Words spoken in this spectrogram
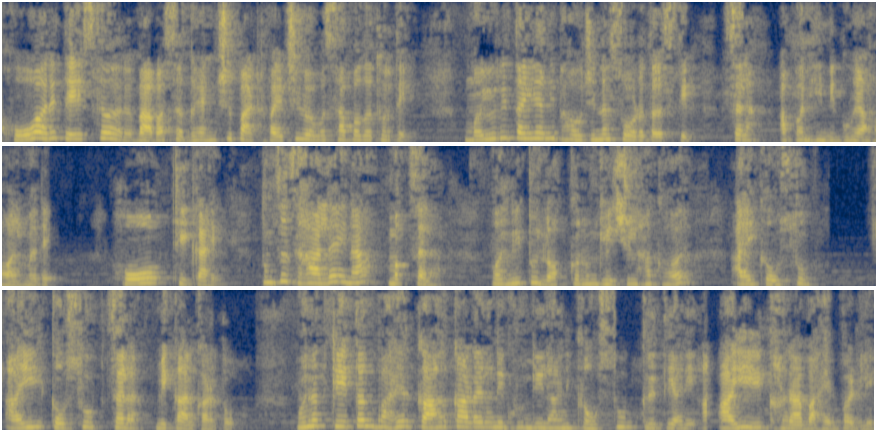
हो अरे तेच तर. बाबा सगळ्यांची पाठवायची व्यवस्था बघत होते. मयुरीताई आणि भाऊजींना सोडत असतील. चला आपण ही निघूया हॉलमध्ये. हो ठीक आहे. तुमचं झालंय ना? मग चला. परनी तू लॉक करून घेशील हा घर? आई कौस्तुभ. आई कौस्तुभ चला मी कार काढतो. म्हणत केतन बाहेर कार काढायला निघून गेला आणि कौस्तुभ कृती आणि आई घराबाहेर पडले.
